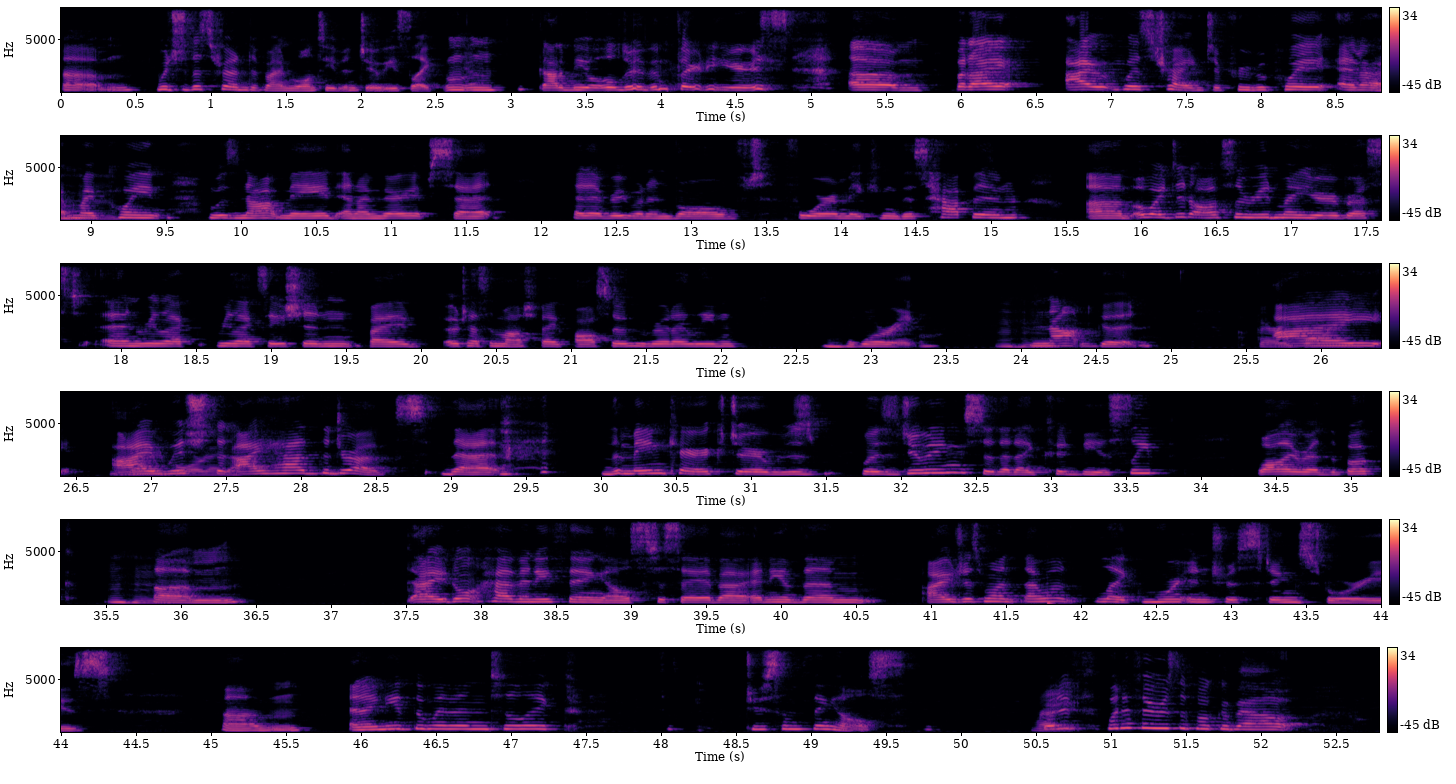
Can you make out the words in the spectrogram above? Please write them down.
um which this friend of mine won't even do. He's like Mm-mm, gotta be older than 30 years. Um but i i was trying to prove a point and I, my Mhm. point was not made and i'm very upset at everyone involved for making this happen um, oh, I did also read My Year of Rest and Relax- Relaxation by Ottessa Moshfegh, also who wrote Eileen. Boring, Mhm. not good. Very boring. I I wish that. I had the drugs that the main character was was doing, so that I could be asleep while I read the book. Mhm. Um, I don't have anything else to say about any of them. I just want I want like more interesting stories, um, and I need the women to like do something else. right. What if what if there was a book about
